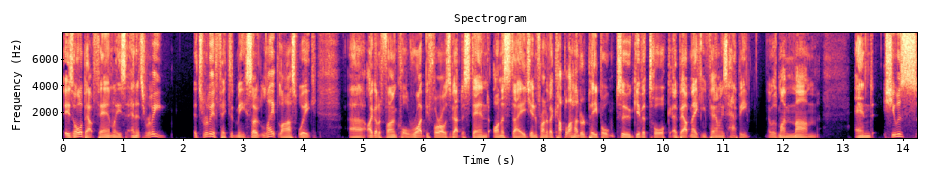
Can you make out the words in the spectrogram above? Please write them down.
is all about families, and it's really it's really affected me. So late last week, uh, I got a phone call right before I was about to stand on a stage in front of a couple of hundred people to give a talk about making families happy. It was my mum, and she was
